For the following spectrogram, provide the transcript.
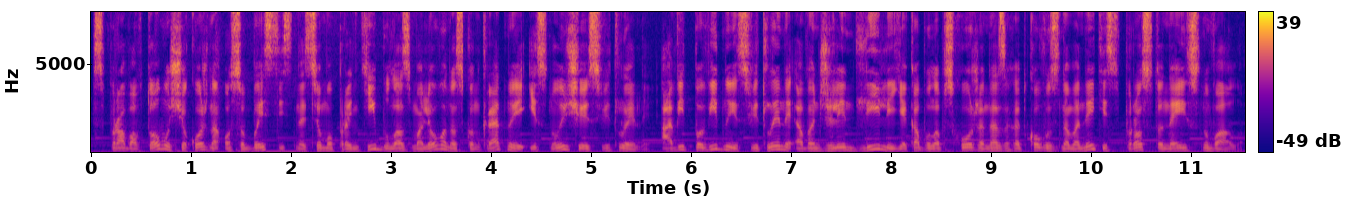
Справа в тому, що кожна особистість на цьому принті була змальована з конкретної існуючої світлини. А відповідної світлини Еванджелін Лілі, яка була б схожа на загадкову знаменитість, просто не існувало.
